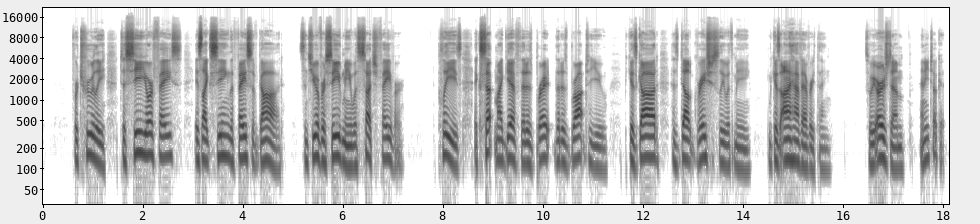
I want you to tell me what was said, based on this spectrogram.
For truly, to see your face is like seeing the face of God, since you have received me with such favor. Please accept my gift that is, bra- that is brought to you, because God has dealt graciously with me, because I have everything. So he urged him, and he took it.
